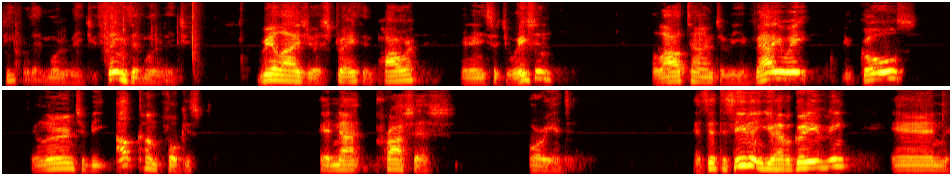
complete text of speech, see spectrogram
people that motivate you, things that motivate you. Realize your strength and power in any situation. Allow time to reevaluate your goals and learn to be outcome focused and not process oriented. That's it this evening. You have a good evening and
